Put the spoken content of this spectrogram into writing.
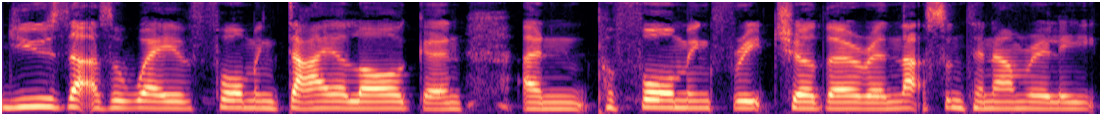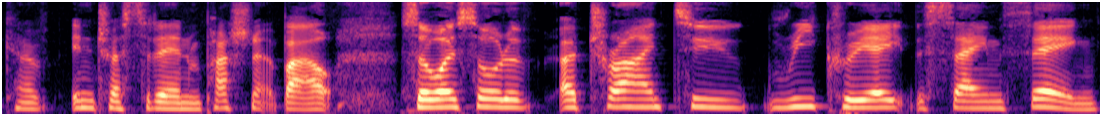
use that as a way of forming dialogue and and performing for each other and that's something I'm really kind of interested in and passionate about. So I sort of I tried to recreate the same thing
